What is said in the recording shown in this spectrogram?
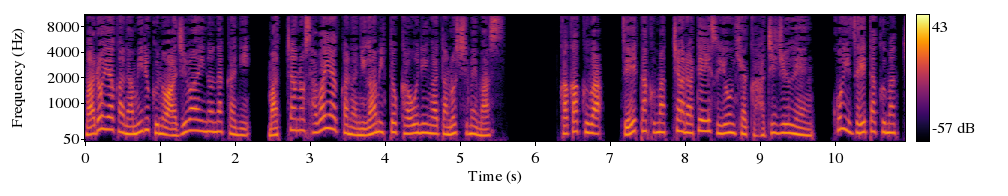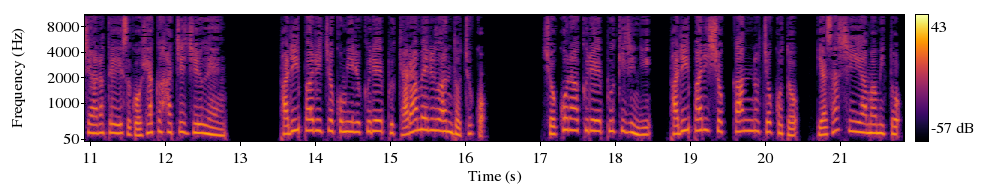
まろやかなミルクの味わいの中に抹茶の爽やかな苦味と香りが楽しめます。価格は贅沢抹茶ラテース480円、濃い贅沢抹茶ラテース580円。パリパリチョコミルクレープキャラメルチョコ。ショコラクレープ生地にパリパリ食感のチョコと優しい甘みと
